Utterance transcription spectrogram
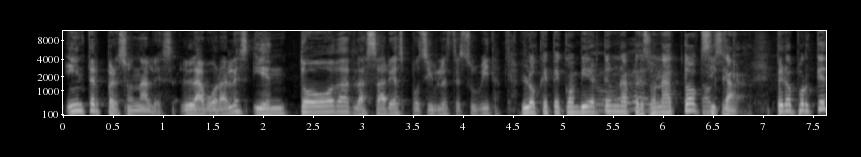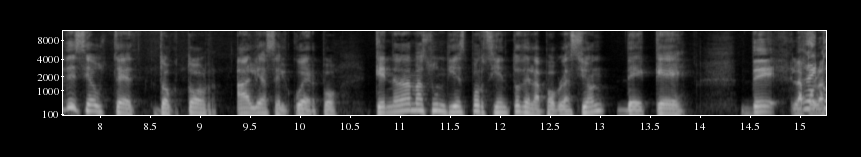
interpersonales, laborales y en todas las áreas posibles de su vida. Lo que te convierte en una persona tóxica. Pero ¿por qué decía usted, doctor, alias el cuerpo, que nada más un 10% de la población de qué? De la población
